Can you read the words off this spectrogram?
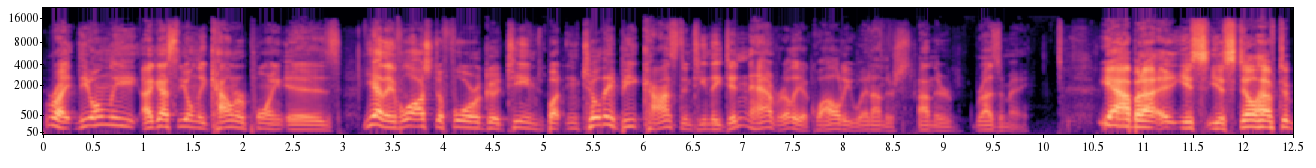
Right. The only, I guess, the only counterpoint is, yeah, they've lost to four good teams, but until they beat Constantine, they didn't have really a quality win on their on their resume. Yeah, but uh, you you still have to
